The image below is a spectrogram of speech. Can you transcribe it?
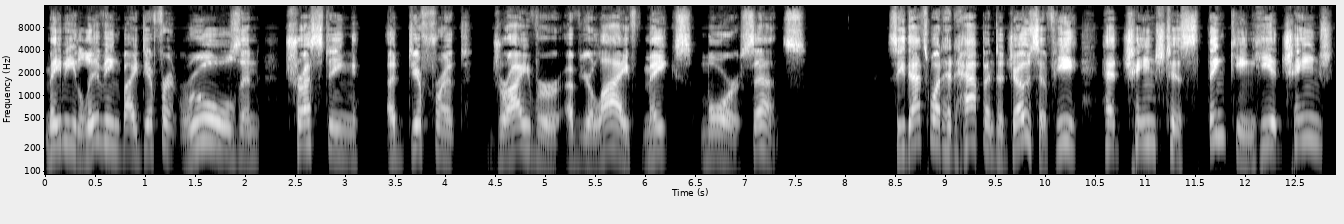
maybe living by different rules and trusting a different driver of your life makes more sense. See, that's what had happened to Joseph. He had changed his thinking. He had changed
